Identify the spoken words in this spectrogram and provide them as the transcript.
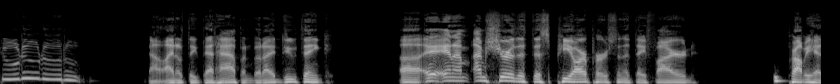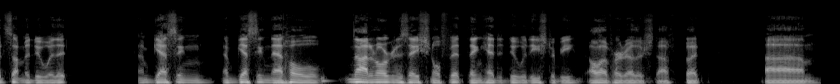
doo doo doo doo. Now I don't think that happened, but I do think, uh, and I'm I'm sure that this PR person that they fired probably had something to do with it. I'm guessing. I'm guessing that whole not an organizational fit thing had to do with Easterby. All I've heard other stuff, but, um,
